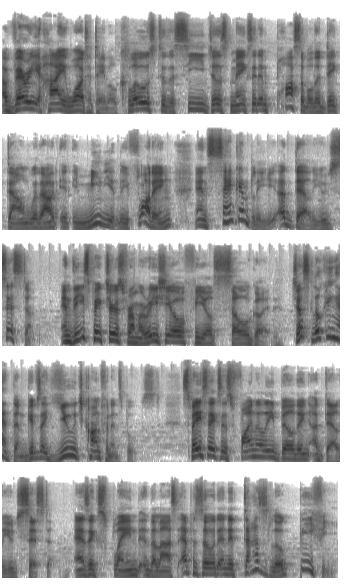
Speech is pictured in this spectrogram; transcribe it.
A very high water table close to the sea just makes it impossible to dig down without it immediately flooding, and secondly, a deluge system. And these pictures from Mauricio feel so good. Just looking at them gives a huge confidence boost. SpaceX is finally building a deluge system. as explained in the last episode, and it does look beefy.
